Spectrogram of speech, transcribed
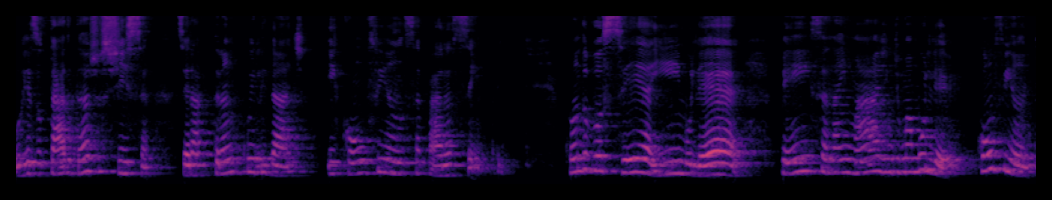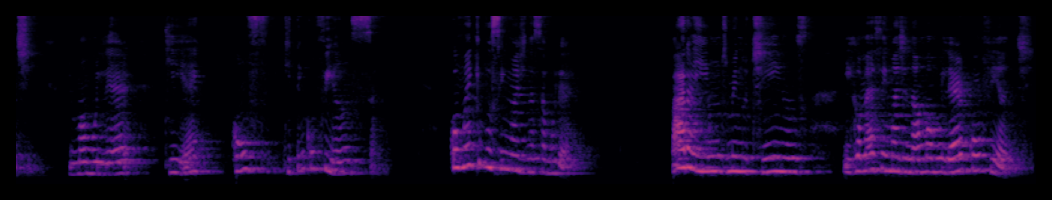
o resultado da justiça será tranquilidade e confiança para sempre. Quando você aí, mulher, pensa na imagem de uma mulher confiante, de uma mulher que é que tem confiança. Como é que você imagina essa mulher? Para aí uns minutinhos e comece a imaginar uma mulher confiante.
